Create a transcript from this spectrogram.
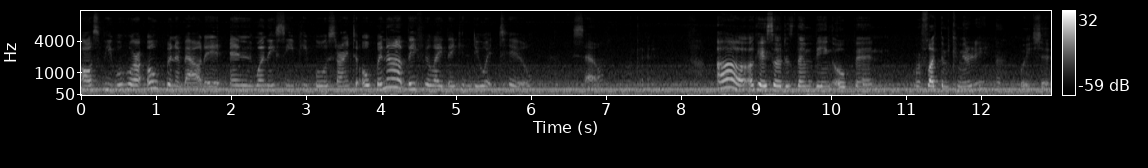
also people who are open about it, and when they see people starting to open up, they feel like they can do it too. So. okay oh okay so does them being open reflect the community wait shit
